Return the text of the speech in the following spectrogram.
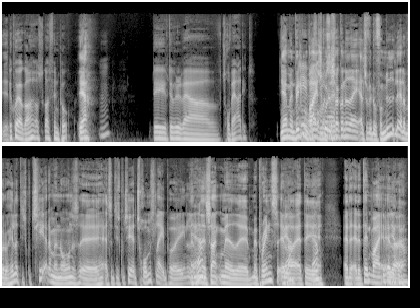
Øh, Det kunne jeg godt, også godt finde på. ja. Det, det ville være troværdigt. ja, men hvilken vej skulle det så gå ned af? Altså, vil du formidle, eller vil du hellere diskutere det med nogen? Øh, altså, diskutere et trommeslag på en eller anden Ja. ja. sang med, øh, med Prince? Eller Ja. er, det, Ja. er, det, er det den vej? Det vil eller, jeg gøre.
